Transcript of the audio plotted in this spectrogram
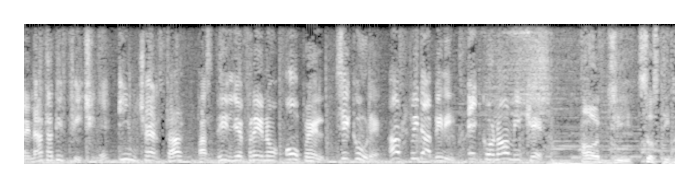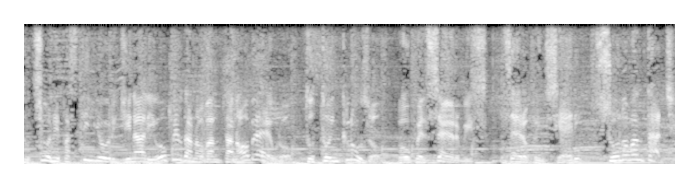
Frenata difficile? Incerta? Pastiglie freno Opel. Sicure, affidabili, economiche. Oggi, sostituzione pastiglie originali Opel da 99 euro. Tutto incluso. Opel Service. Zero pensieri, solo vantaggi.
